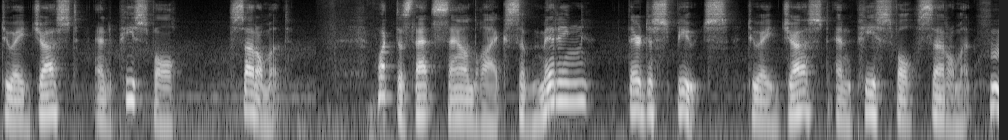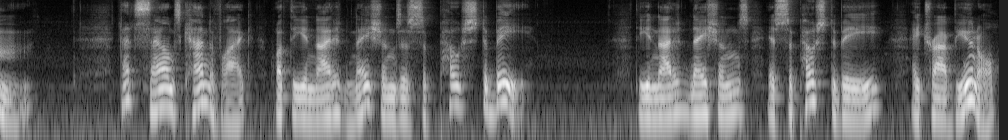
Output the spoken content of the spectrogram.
to a just and peaceful settlement. What does that sound like? Submitting their disputes to a just and peaceful settlement. Hmm. That sounds kind of like what the United Nations is supposed to be. The United Nations is supposed to be a tribunal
